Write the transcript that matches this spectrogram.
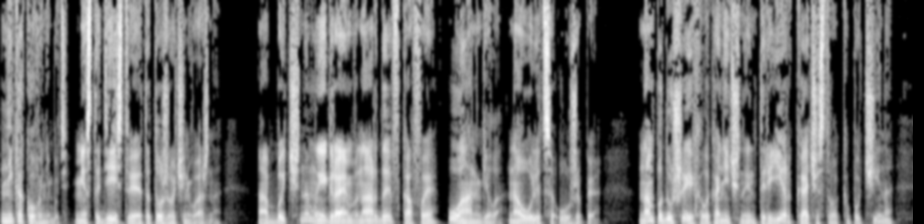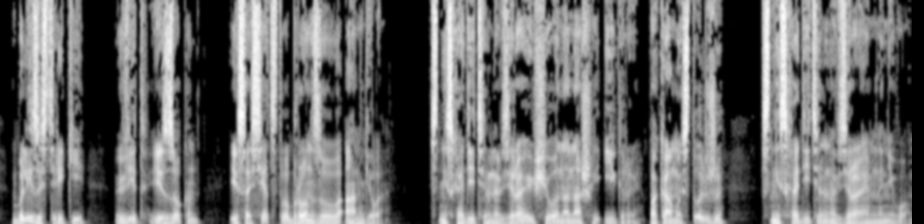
не какого-нибудь. Место действия — это тоже очень важно. Обычно мы играем в нарды в кафе у Ангела на улице Ужипе. Нам по душе их лаконичный интерьер, качество капучино, близость реки, вид из окон и соседство бронзового ангела, снисходительно взирающего на наши игры, пока мы столь же снисходительно взираем на него.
